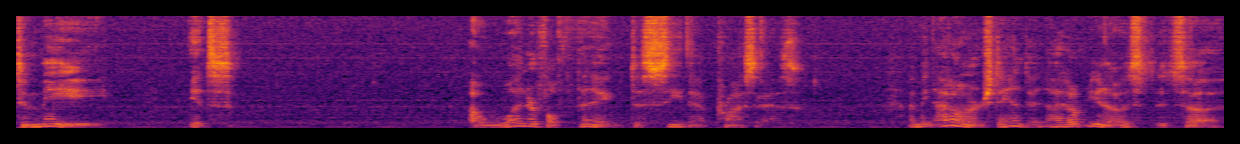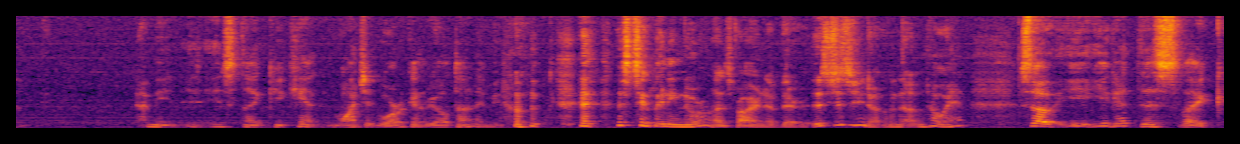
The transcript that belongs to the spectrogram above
to me, it's a wonderful thing to see that process. I mean, I don't understand it. I don't, you know, it's, it's, uh, I mean, it's like you can't watch it work in real time, you know. There's too many neurons firing up there. It's just, you know, no, no way. So you, you get this, like,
